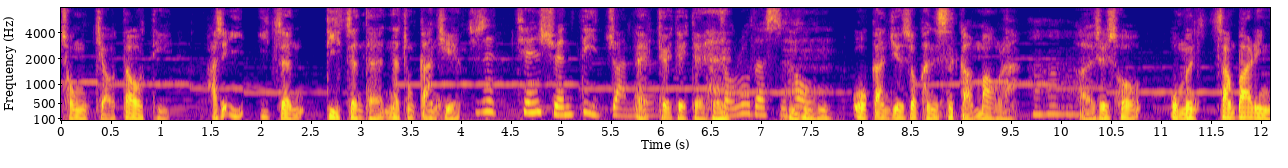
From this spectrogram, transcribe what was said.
从脚到底，还是一一阵地震的那种感觉，就是天旋地转的。哎，对对对，走路的时候，嗯、我感觉说可能是感冒了，啊，所以说我们上巴陵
